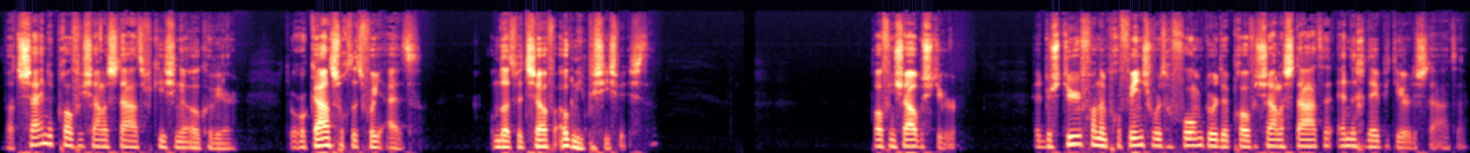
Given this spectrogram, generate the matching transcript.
wat zijn de provinciale staatsverkiezingen ook alweer? De orkaan zocht het voor je uit, omdat we het zelf ook niet precies wisten. Provinciaal bestuur. Het bestuur van een provincie wordt gevormd door de provinciale staten en de gedeputeerde staten.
